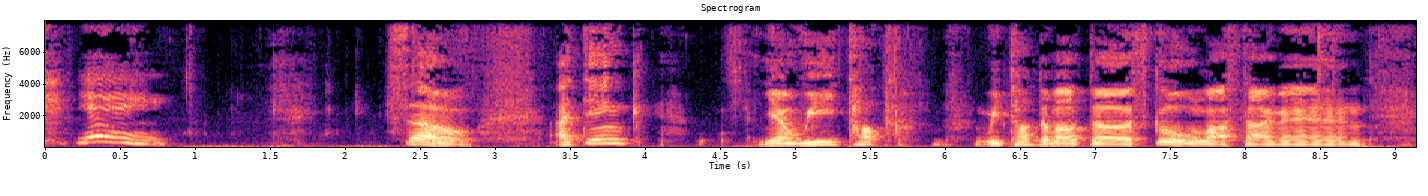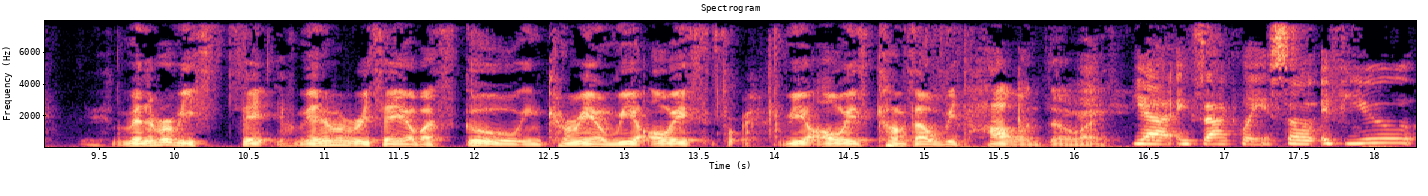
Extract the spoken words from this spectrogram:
Yay! So, I think, yeah, we talked, we talked about the school last time and whenever we say, whenever we say about school in Korean, we always, we always comes up with Hagwon though, like. Yeah, exactly. So if you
